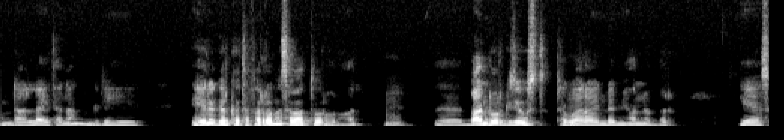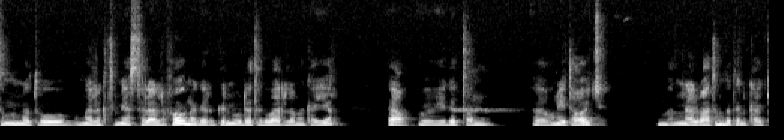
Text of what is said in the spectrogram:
እንዳለ አይተናል። እንግዲህ ይሄ ነገር ከተፈረመ ሰባት ወር ሆነዋል። በአንድ ወር ጊዜ ውስጥ ተግባራዊ እንደሚሆን ነበር የስምምነቱ መልእክት የሚያስተላልፈው። ነገር ግን ወደ ተግባር ለመቀየር ያው የገጠሙ ሁኔታዎች ምናልባትም በጥንቃቄ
